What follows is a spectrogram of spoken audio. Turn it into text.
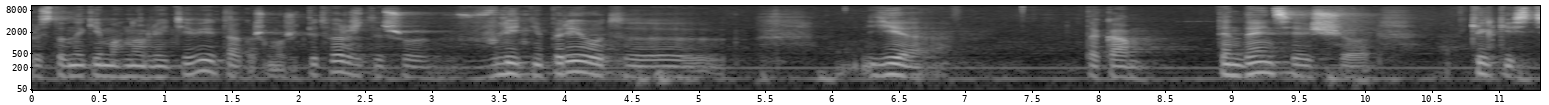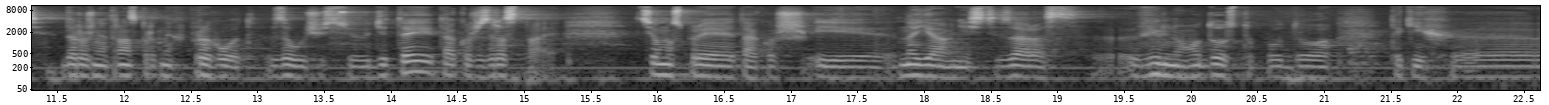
представники Магнолії ТВ також можуть підтвердити, що в літній період е, є така тенденція, що кількість дорожньо-транспортних пригод за участю дітей також зростає. Цьому сприяє також і наявність зараз вільного доступу до таких е,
